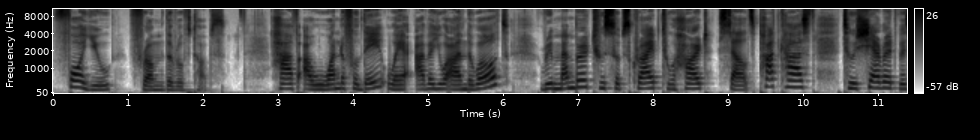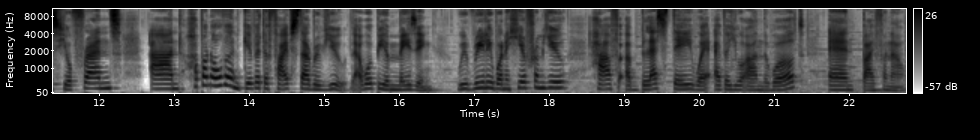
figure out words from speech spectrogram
for you from the rooftops have a wonderful day wherever you are in the world. Remember to subscribe to Heart Sells podcast, to share it with your friends, and hop on over and give it a five star review. That would be amazing. We really want to hear from you. Have a blessed day wherever you are in the world, and bye for now.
